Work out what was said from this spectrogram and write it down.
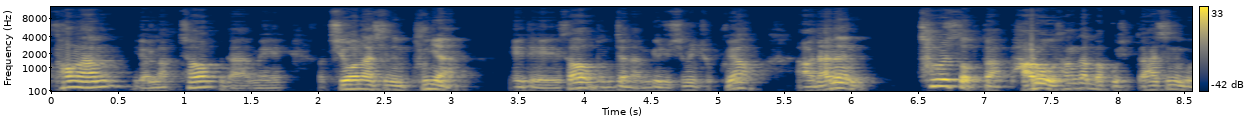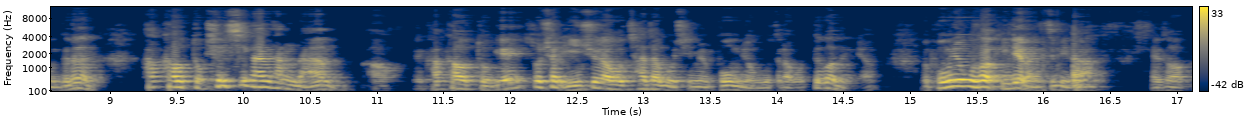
성함, 연락처, 그 다음에 지원하시는 분야에 대해서 문자 남겨주시면 좋고요. 아, 나는 참을 수 없다. 바로 상담받고 싶다 하시는 분들은 카카오톡 실시간 상담, 어, 카카오톡에 소셜 인슈라고 찾아보시면 보험연구소라고 뜨거든요. 보험연구소가 굉장히 많습니다. 그래서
